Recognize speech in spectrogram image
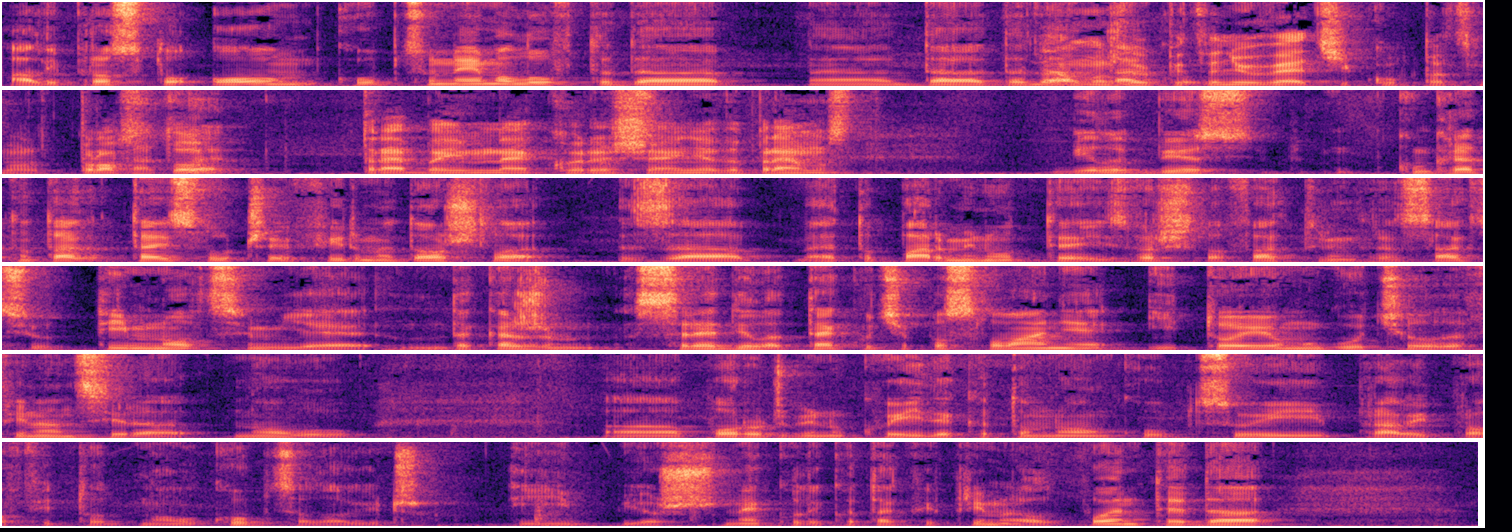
ali prosto ovom kupcu nema lufta da da da da, da možda u pitanju veći kupac, prosto treba im neko rešenje da premosti. Bile, bio, konkretno ta, taj slučaj firma je došla za eto par minuta je izvršila faktoring transakciju, tim novcem je da kažem sredila tekuće poslovanje i to je omogućilo da finansira novu a, poručbinu koja ide ka tom novom kupcu i pravi profit od novog kupca logično. I još nekoliko takvih primjera od poente da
